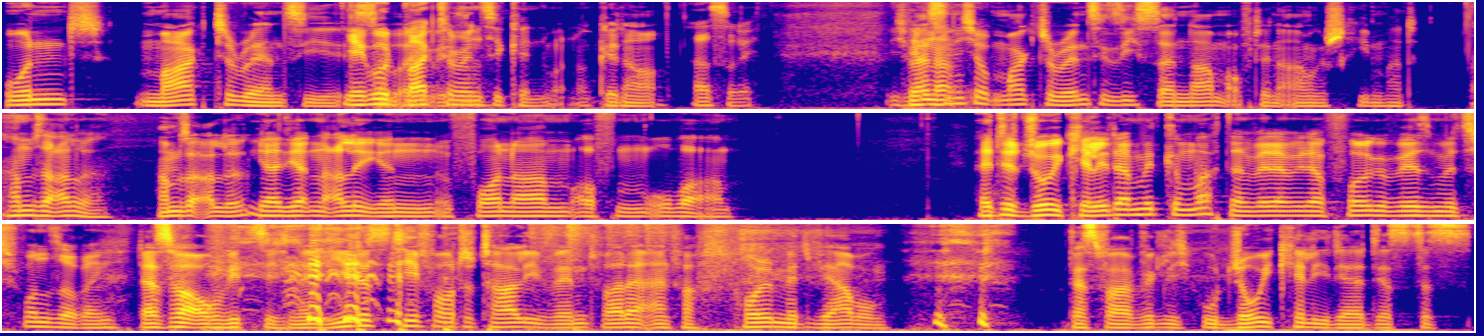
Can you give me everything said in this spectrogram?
Und Mark Terenzi. ist Ja gut, Mark. Terenzi kennt man. Okay, Genau. hast du recht. Ich Genau. weiß nicht, ob Mark Terenzi sich seinen Namen auf den Arm geschrieben hat. Haben sie alle. Haben sie alle? Ja, die hatten alle ihren Vornamen auf dem Oberarm. Hätte Joey Kelly da mitgemacht, dann wäre er wieder voll gewesen mit Sponsoring. Das war auch witzig, ne? Jedes TV-Total-Event war da einfach voll mit Werbung. Das war wirklich gut. Joey Kelly, der, das, das,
